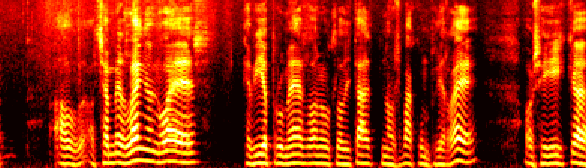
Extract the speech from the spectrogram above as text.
el, el Chamberlain anglès, que havia promès la neutralitat, no es va complir res, o sigui que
